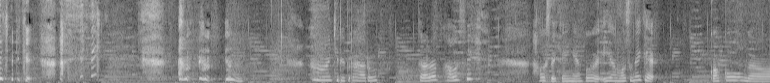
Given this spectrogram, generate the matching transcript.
jadi kayak jadi terharu terharu haus sih. Haus deh kayaknya aku. Iya maksudnya kayak kok aku nggak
